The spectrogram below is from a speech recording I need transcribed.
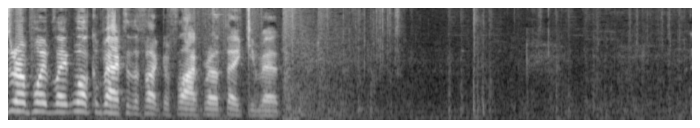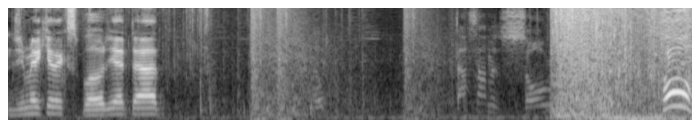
Zero point blank. Welcome back to the fucking flock, bro. Thank you, man. Did you make it explode yet, Dad? That sounded so. Oh!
